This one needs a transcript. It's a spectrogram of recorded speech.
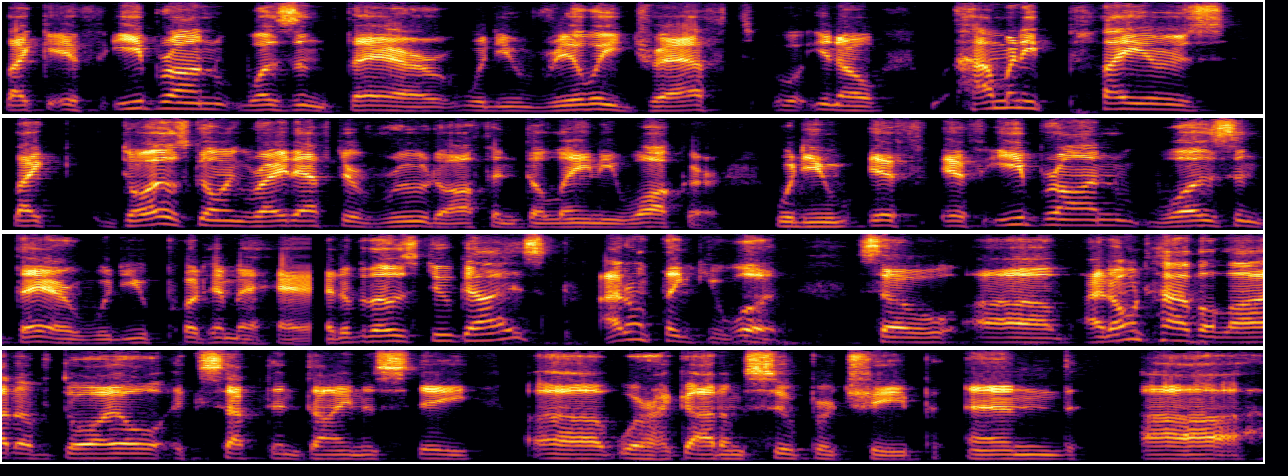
Like if Ebron wasn't there, would you really draft? You know, how many players? Like Doyle's going right after Rudolph and Delanie Walker would you if if Ebron wasn't there, would you put him ahead of those two guys? I don't think you would. So um, I don't have a lot of Doyle except in Dynasty, uh, where I got him super cheap. And uh,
